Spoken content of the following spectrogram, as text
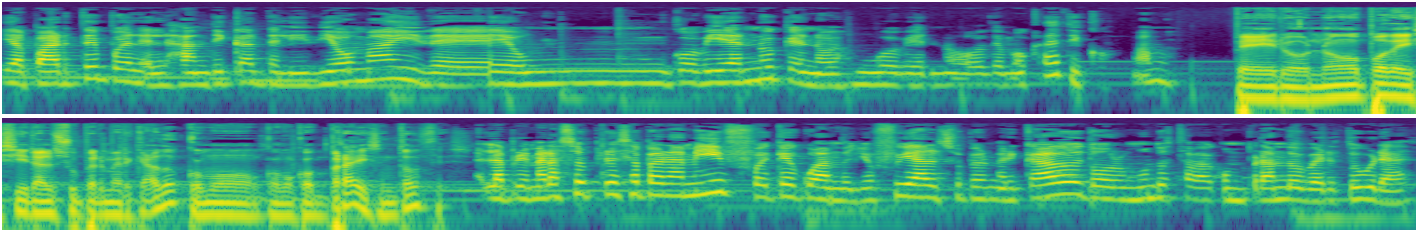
Y aparte, pues el hándicap del idioma y de un gobierno que no es un gobierno democrático, vamos pero no podéis ir al supermercado como, como compráis entonces. La primera sorpresa para mí fue que cuando yo fui al supermercado todo el mundo estaba comprando verduras.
